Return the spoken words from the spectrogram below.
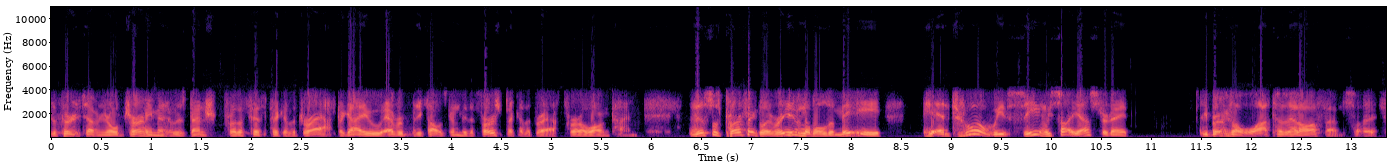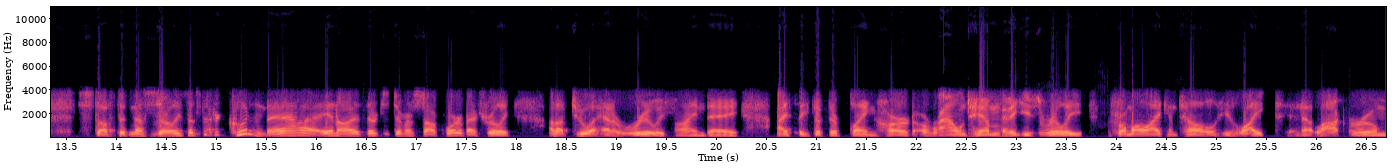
a 37 year old journeyman who was benched for the fifth pick of the draft, a guy who everybody thought was going to be the first pick of the draft for a long time. This was perfectly reasonable to me. And Tua, we've seen, we saw yesterday, he brings a lot to that offense. Uh, stuff that necessarily Fitzpatrick couldn't. Uh, you know, they're just different style quarterbacks, really. I thought Tua had a really fine day. I think that they're playing hard around him. I think he's really, from all I can tell, he's liked in that locker room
